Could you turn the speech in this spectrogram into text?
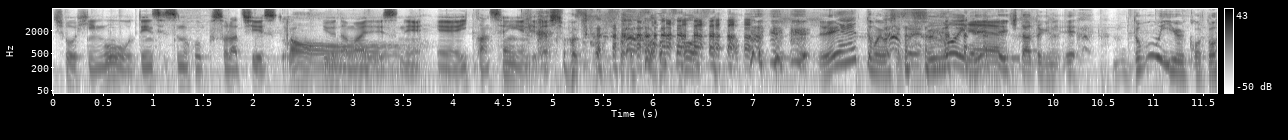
商品を伝説のホップソラチエースという名前でですね、えー、1缶1000円で出してます。そうそうそうえーって思いましたこれ。すごいね出てきた時にえどういうこと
